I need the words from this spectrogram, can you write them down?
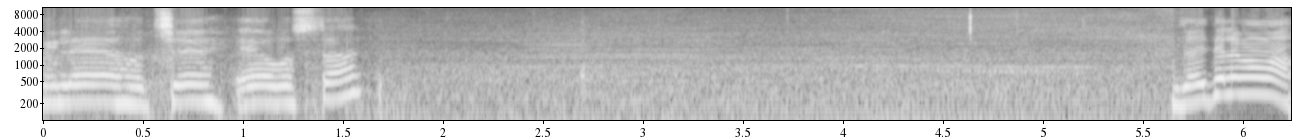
মিলে হচ্ছে এই অবস্থা। যাই তাহলে মামা।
